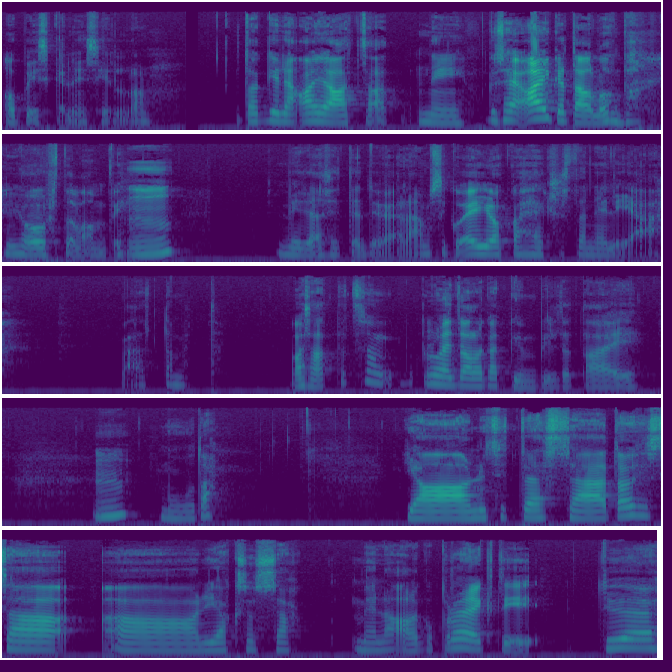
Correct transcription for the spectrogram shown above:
opiskelin silloin. Toki ne ajat saat, niin, kun se aikataulu on paljon joustavampi. Mm. mitä sitten työelämässä, kun ei ole kahdeksasta neljää välttämättä. Vaan saattaa, että sun luento alkaa kympiltä tai Mm. muuta. Ja nyt sitten tässä toisessa äh, jaksossa meillä alkoi projektityö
